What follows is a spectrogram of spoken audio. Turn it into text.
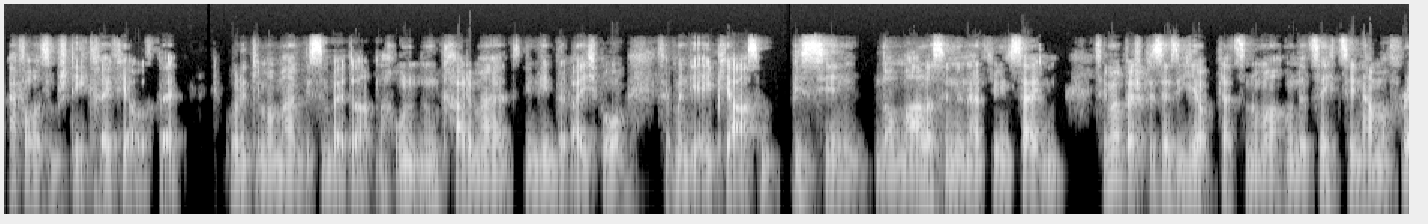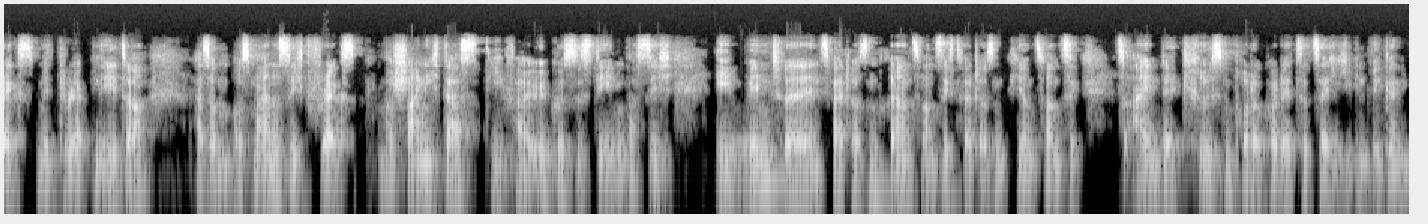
einfach aus dem Stegreif hier auffällt. Oder gehen wir mal ein bisschen weiter nach unten, gerade mal in dem Bereich, wo, sag mal, die APRs ein bisschen normaler sind, in Anführungszeichen. Sehen wir beispielsweise hier auf Platz Nummer 116 haben wir Frax mit gerappten Ether. Also aus meiner Sicht Frax wahrscheinlich das DeFi-Ökosystem, was sich eventuell in 2023, 2024 zu einem der größten Protokolle tatsächlich entwickeln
